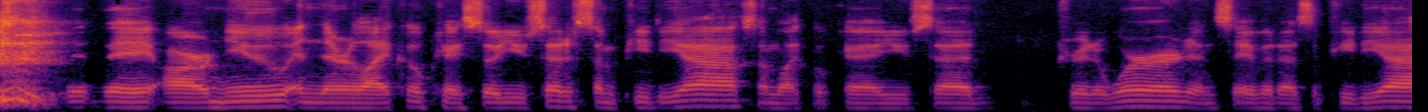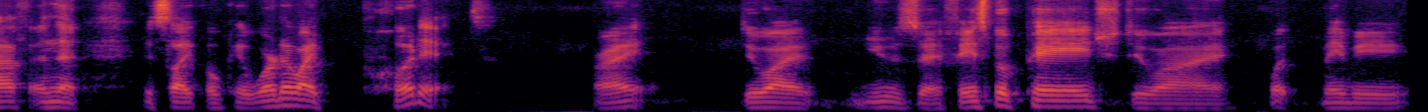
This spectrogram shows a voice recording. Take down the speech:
they are new and they're like okay so you said some pdfs i'm like okay you said create a word and save it as a pdf and then it's like okay where do i put it right do i use a facebook page? Do i what maybe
